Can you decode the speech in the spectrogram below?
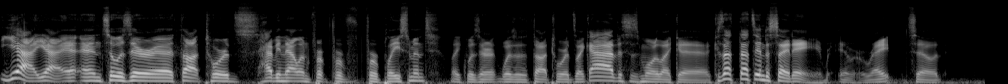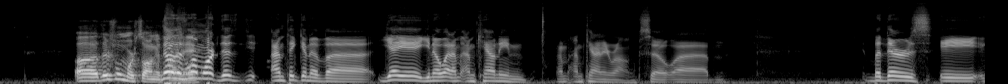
yeah, yeah. And so, was there a thought towards having that one for, for, for placement? Like, was there was there a thought towards like, ah, this is more like a because that that's into side A, right? So uh there's one more song no, there's A. one more. There's, I'm thinking of uh, yeah, yeah. yeah, You know what? I'm I'm counting. I'm, I'm counting wrong. So um. But there's a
